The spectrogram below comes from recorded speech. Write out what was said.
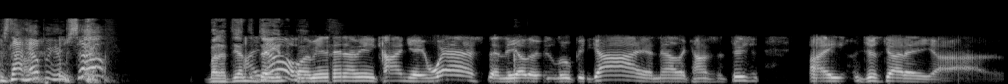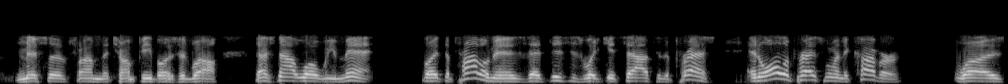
It's not helping himself. But at the end of the day, know. I mean, and I mean Kanye West and the other loopy guy, and now the Constitution. I just got a uh, missive from the Trump people and said, "Well, that's not what we meant." But the problem is that this is what gets out to the press, and all the press wanted to cover was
